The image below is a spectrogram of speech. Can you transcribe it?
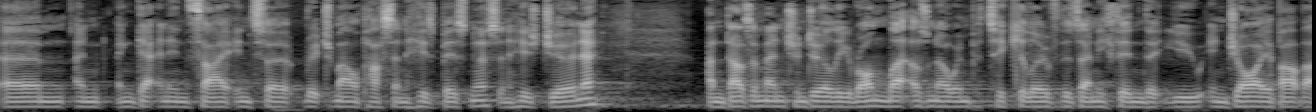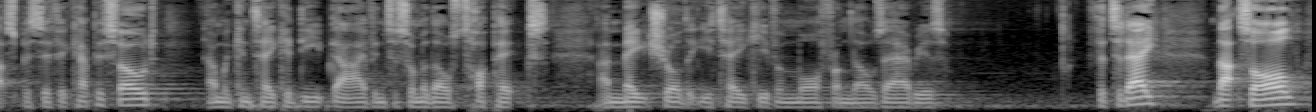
um, and, and get an insight into rich malpass and his business and his journey and as I mentioned earlier on, let us know in particular if there's anything that you enjoy about that specific episode, and we can take a deep dive into some of those topics and make sure that you take even more from those areas. For today, that's all.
